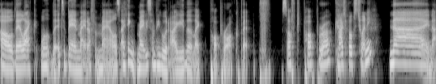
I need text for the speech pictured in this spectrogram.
Oh, they're like, well, it's a band made up of males. I think maybe some people would argue that like pop rock, but pff, soft pop rock. Matchbox Twenty. No, no.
